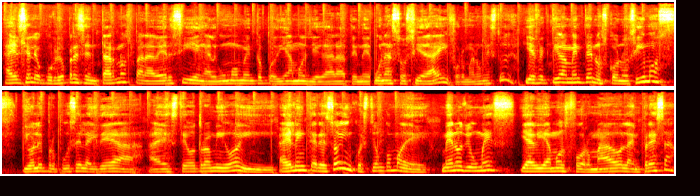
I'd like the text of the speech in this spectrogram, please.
A él se le ocurrió presentarnos para ver si en algún momento podíamos llegar a tener una sociedad y formar un estudio. Y efectivamente nos conocimos, yo le propuse la idea a este otro amigo y a él le interesó y en cuestión como de menos de un mes ya habíamos formado la empresa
